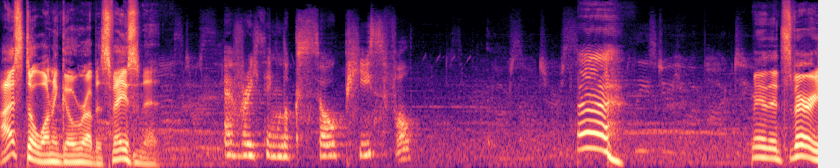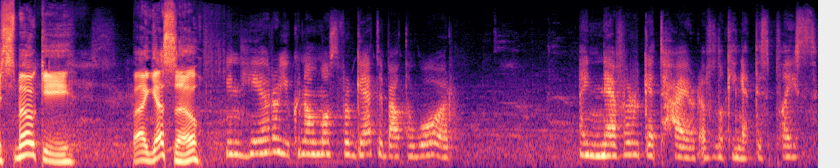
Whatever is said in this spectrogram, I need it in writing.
I still want to go rub his face in it. Everything looks so peaceful. Ah. I mean, it's very smoky, but I guess so. In here, you can almost forget about the war. I never get tired of looking at this place.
